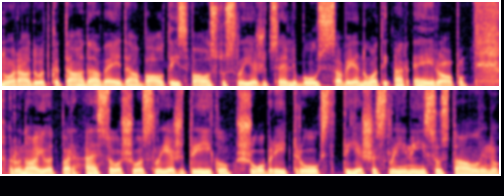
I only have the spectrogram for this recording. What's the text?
norādot, ka tādā veidā Baltijas valstu sliežu ceļi būs savienoti ar Eiropu. Runājot par esošo sliežu tīklu, šobrīd trūkst tiešas līnijas uz Tallinu,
